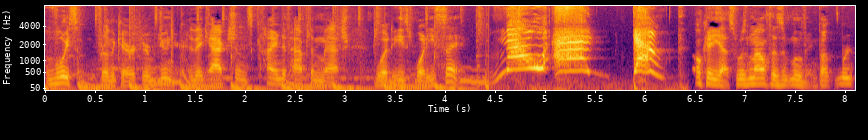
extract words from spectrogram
voicing for the character of Junior. The actions kind of have to match what he's what he's saying. No, I don't. Okay, yes, his mouth isn't moving, but we're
